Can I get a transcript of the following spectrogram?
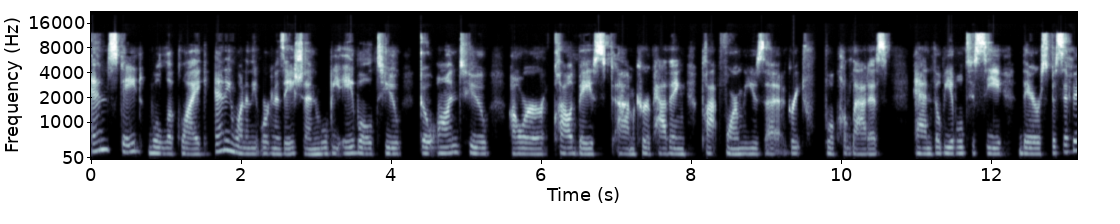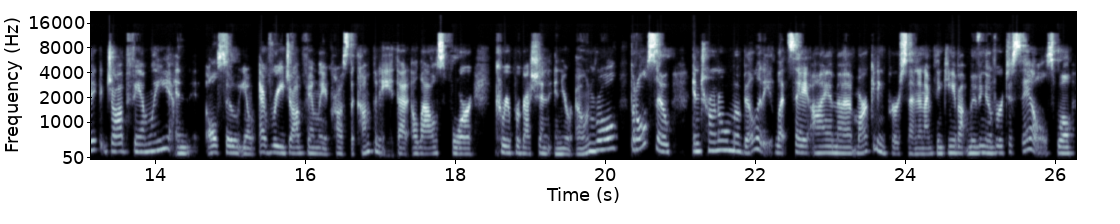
End state will look like anyone in the organization will be able to go on to our cloud based um, career pathing platform. We use a great tool called Lattice and they'll be able to see their specific job family and also you know every job family across the company that allows for career progression in your own role but also internal mobility let's say i am a marketing person and i'm thinking about moving over to sales well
